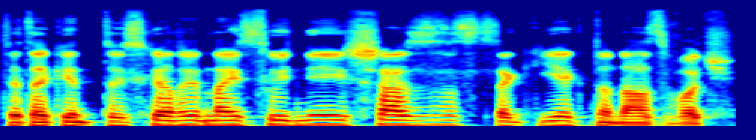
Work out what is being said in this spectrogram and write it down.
Te takie, to jest chyba najsłynniejsza, z, taki, jak to nazwać?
